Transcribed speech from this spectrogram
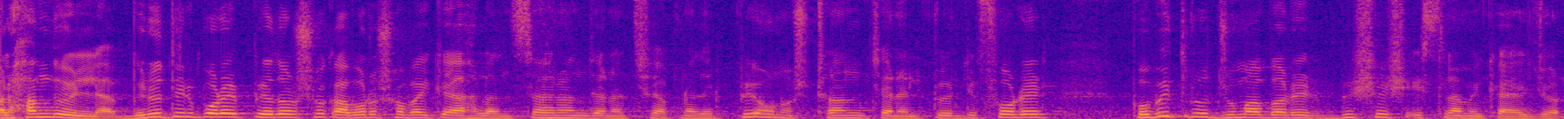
আলহামদুলিল্লাহ, বিরতির পরে প্রিয় দর্শক, আবারও সবাইকে আহলান সাহলান জানাচ্ছি আপনাদের প্রিয় অনুষ্ঠান চ্যানেল টোয়েন্টি ফোরের পবিত্র জুমাবারের বিশেষ ইসলামিক আয়োজন,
